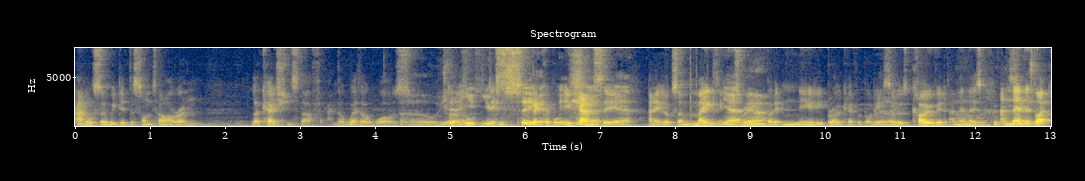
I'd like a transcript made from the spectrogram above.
and also we did the Sontaran location stuff, and the weather was Oh, yeah, you, you can see it. You can yeah, see it, yeah. and it looks amazing Yeah. on screen, Yeah. but it nearly broke everybody. So Really? there was COVID, and then Oh, there's and then there's like.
